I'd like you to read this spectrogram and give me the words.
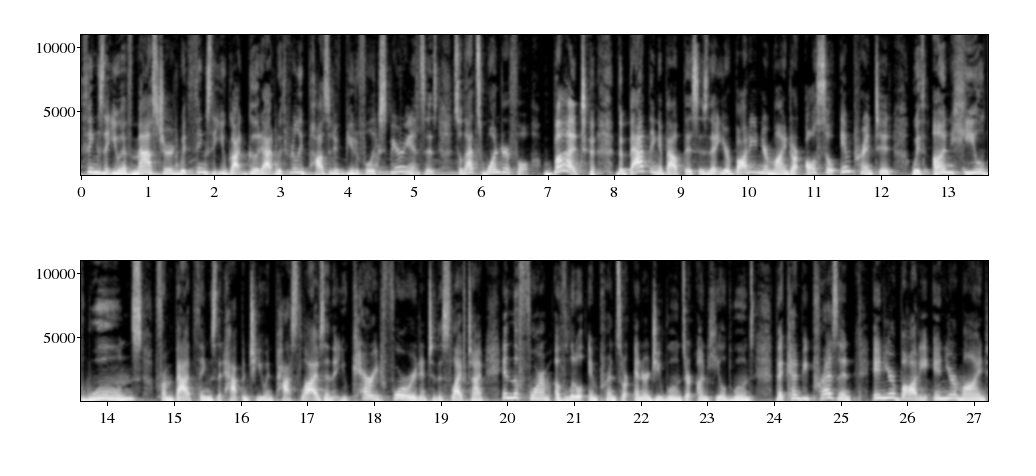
things that you have mastered, with things that you got good at, with really positive, beautiful experiences. So that's wonderful. But the bad thing about this is that your body and your mind are also imprinted with unhealed wounds from bad things that happened to you in past lives and that you carried forward into this lifetime in the form of little imprints or energy wounds or unhealed wounds that can be present in your body, in your mind,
